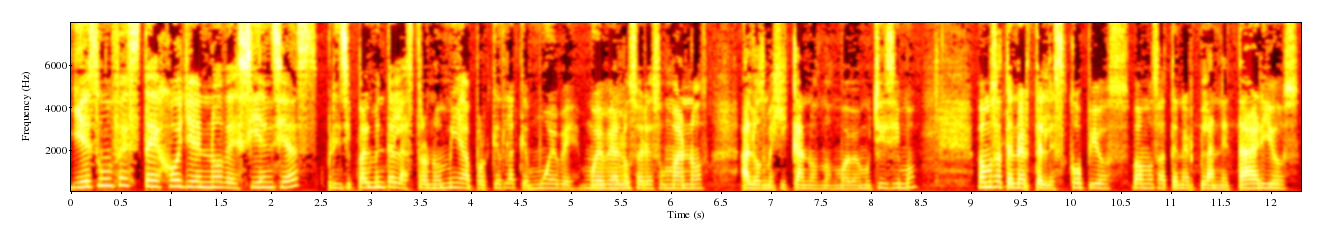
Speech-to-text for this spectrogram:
y es un festejo lleno de ciencias, principalmente la astronomía, porque es la que mueve, mueve a los seres humanos, a los mexicanos nos mueve muchísimo. Vamos a tener telescopios, vamos a tener planetarios,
